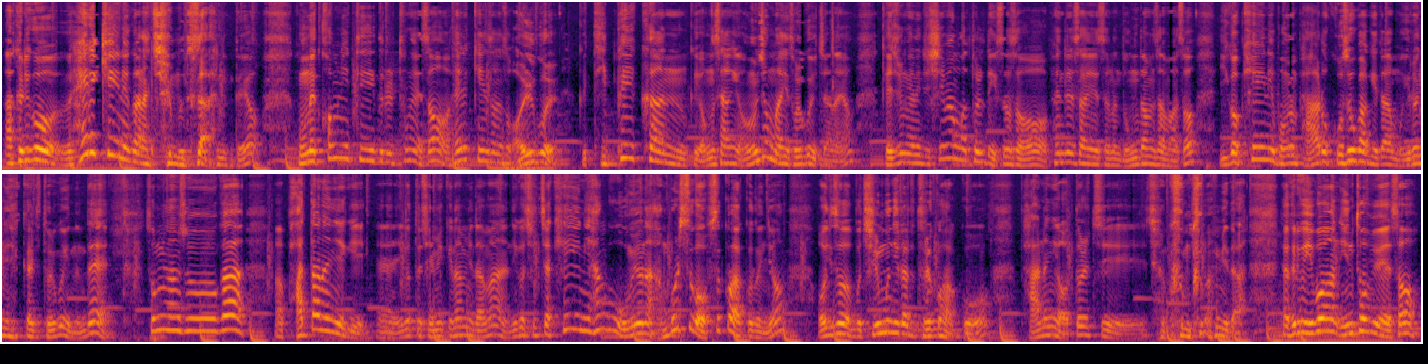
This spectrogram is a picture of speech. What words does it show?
아 그리고 해리케인에 관한 질문도 나왔는데요. 국내 커뮤니티들을 통해서 해리케인 선수 얼굴 그 딥페이크한 그 영상이 엄청 많이 돌고 있잖아요. 그 중에는 이제 심한 것들도 있어서 팬들 사이에서는 농담 삼아서 이거 케인이 보면 바로 고소각이다 뭐 이런 얘기까지 돌고 있는데 손민 선수가 어, 봤다는 얘기 예, 이것도 재밌긴 합니다만 이거 진짜 케인이 한국 오면 안 볼 수가 없을 것 같거든요. 어디서 뭐 질문이라도 들을 것 같고 반응이 어떨지 참 궁금합니다. 자, 그리고 이번 인터뷰에서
